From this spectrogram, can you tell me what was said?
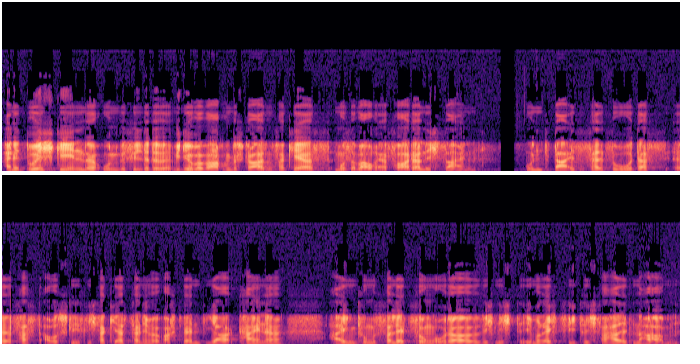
Eine durchgehende, ungefilterte Videoüberwachung des Straßenverkehrs muss aber auch erforderlich sein. Und da ist es halt so, dass äh, fast ausschließlich Verkehrsteilnehmer überwacht werden, die ja keine Eigentumsverletzung oder sich nicht eben rechtswidrig verhalten haben.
